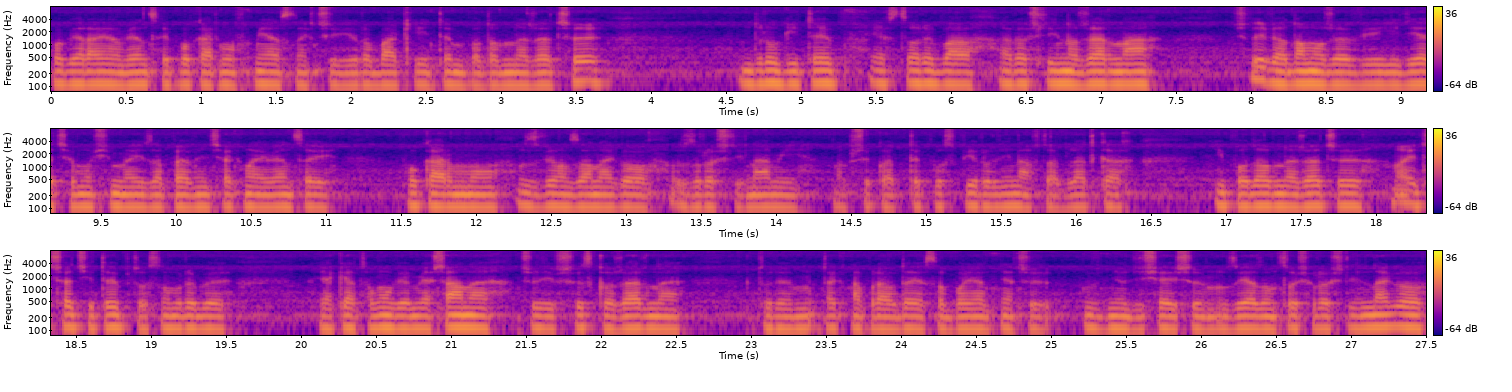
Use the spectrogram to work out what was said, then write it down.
pobierają więcej pokarmów mięsnych, czyli robaki i tym podobne rzeczy. Drugi typ jest to ryba roślinożerna, czyli wiadomo, że w jej diecie musimy jej zapewnić jak najwięcej pokarmu związanego z roślinami, na przykład typu spirulina w tabletkach i podobne rzeczy. No i trzeci typ to są ryby, jak ja to mówię, mieszane, czyli wszystko żerne, którym tak naprawdę jest obojętnie, czy w dniu dzisiejszym zjedzą coś roślinnego,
